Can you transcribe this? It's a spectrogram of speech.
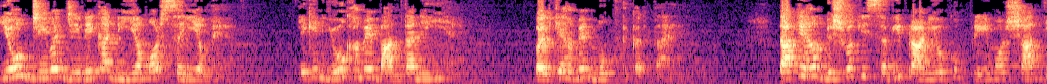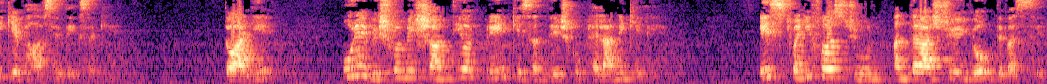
योग जीवन जीने का नियम और संयम है, लेकिन योग हमें बांधता नहीं है, बल्कि हमें मुक्त करता है, ताकि हम विश्व के सभी प्राणियों को प्रेम और शांति के भाव से देख सकें। तो आइए, पूरे विश्व में शांति और प्रेम के संदेश को फैलाने के लिए, इस 21 जून अंतर्राष्ट्रीय योग दिवस से,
